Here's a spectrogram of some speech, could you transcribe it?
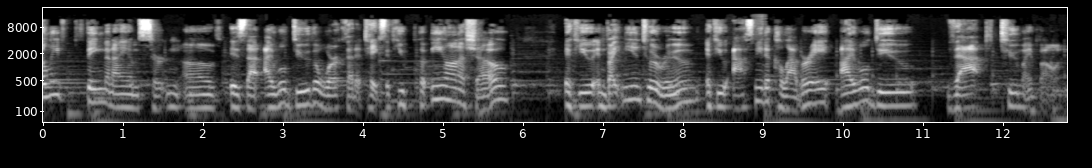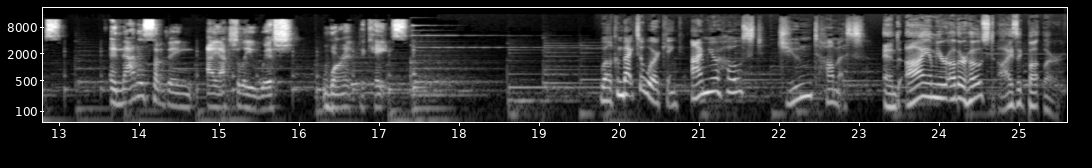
The only thing that I am certain of is that I will do the work that it takes. If you put me on a show, if you invite me into a room, if you ask me to collaborate, I will do that to my bones. And that is something I actually wish weren't the case. Welcome back to Working. I'm your host, June Thomas. And I am your other host, Isaac Butler.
